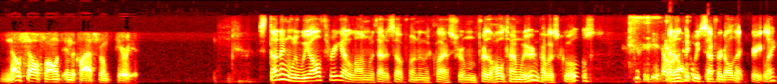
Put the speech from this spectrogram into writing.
no cell phones in the classroom, period. Stunningly, we all three got along without a cell phone in the classroom for the whole time we were in public schools. yeah, I don't think we suffered all that greatly.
